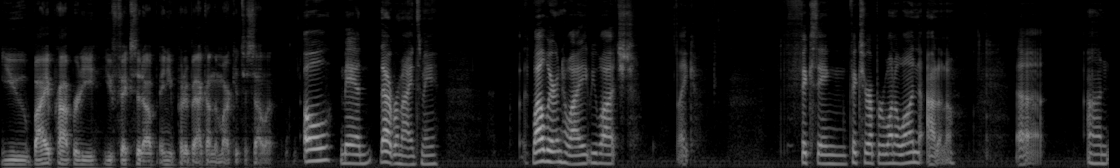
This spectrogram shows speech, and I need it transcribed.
You buy a property, you fix it up, and you put it back on the market to sell it. Oh man, that reminds me. While we are in Hawaii, we watched like fixing Fixer Upper 101. I don't know. Uh, on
